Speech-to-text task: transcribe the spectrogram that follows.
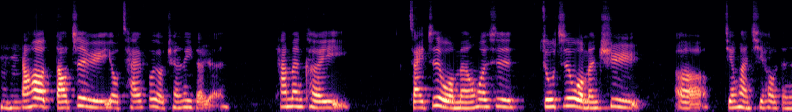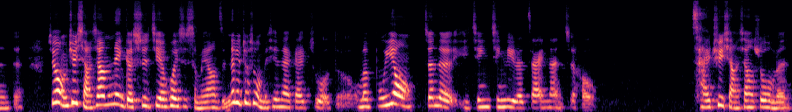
嗯、哼然后导致于有财富、有权利的人，他们可以宰制我们，或是阻止我们去呃减缓气候等等等。所以，我们去想象那个世界会是什么样子，那个就是我们现在该做的。我们不用真的已经经历了灾难之后，才去想象说我们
